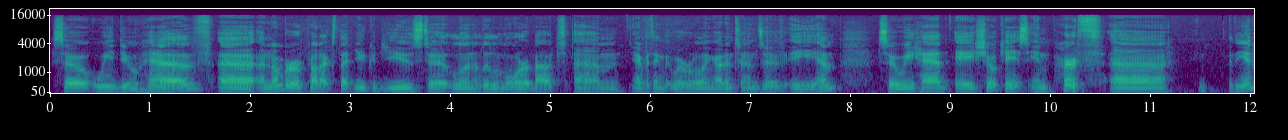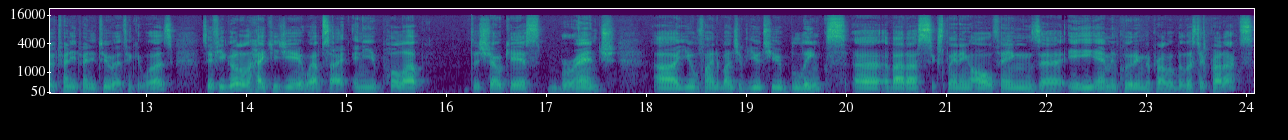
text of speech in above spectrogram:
so we do have uh, a number of products that you could use to learn a little more about um, everything that we're rolling out in terms of AEM. So we had a showcase in Perth uh, at the end of 2022, I think it was. So if you go to the HiQGA website and you pull up the showcase branch, uh, you'll find a bunch of YouTube links uh, about us explaining all things uh, AEM, including the probabilistic products.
